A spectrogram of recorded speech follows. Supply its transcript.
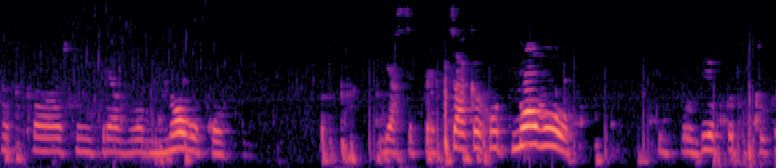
Така ще ми трябва много кофе. И аз се прецаках отново! Ще пробия път тук.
